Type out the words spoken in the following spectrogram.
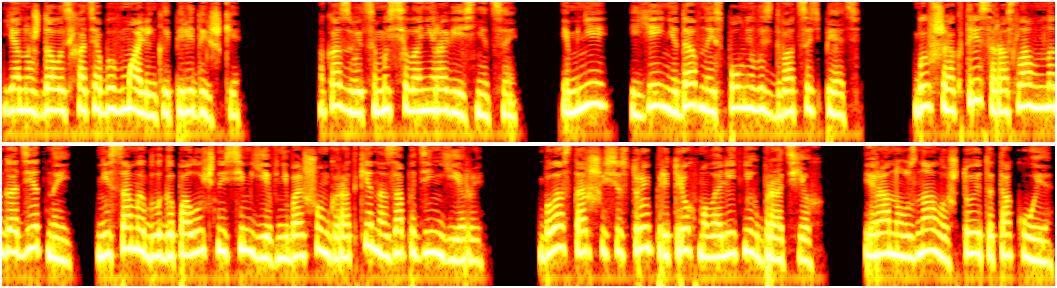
я нуждалась хотя бы в маленькой передышке. Оказывается, мы с села не ровесницы, и мне, и ей недавно исполнилось 25. Бывшая актриса росла в многодетной, не самой благополучной семье в небольшом городке на западе Ньеры. Была старшей сестрой при трех малолетних братьях и рано узнала, что это такое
